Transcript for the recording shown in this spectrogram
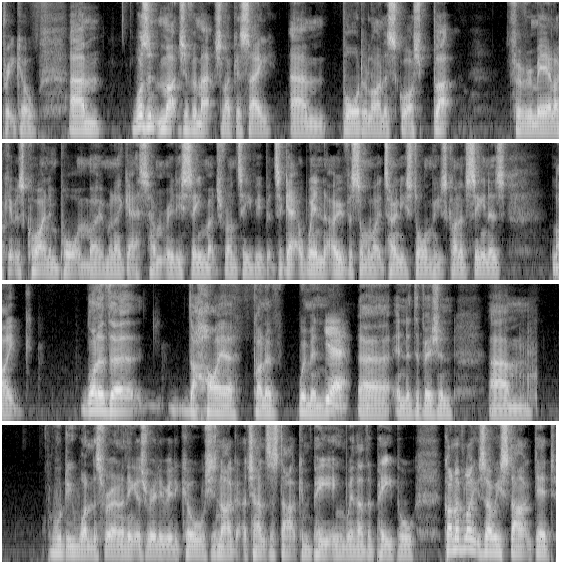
Pretty cool. Um, wasn't much of a match, like I say, um, borderline a squash, but for Ramier, like it was quite an important moment, I guess. Haven't really seen much on TV, but to get a win over someone like Toni Storm, who's kind of seen as like one of the the higher kind of women yeah. uh, in the division. Um, will do wonders for her. And I think it's really, really cool. She's now got a chance to start competing with other people, kind of like Zoey Stark did.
